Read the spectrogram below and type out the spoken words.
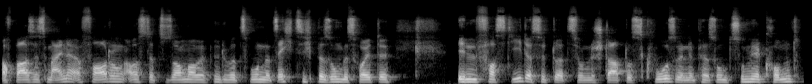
auf Basis meiner Erfahrung aus der Zusammenarbeit mit über 260 Personen bis heute in fast jeder Situation des Status quo, wenn eine Person zu mir kommt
